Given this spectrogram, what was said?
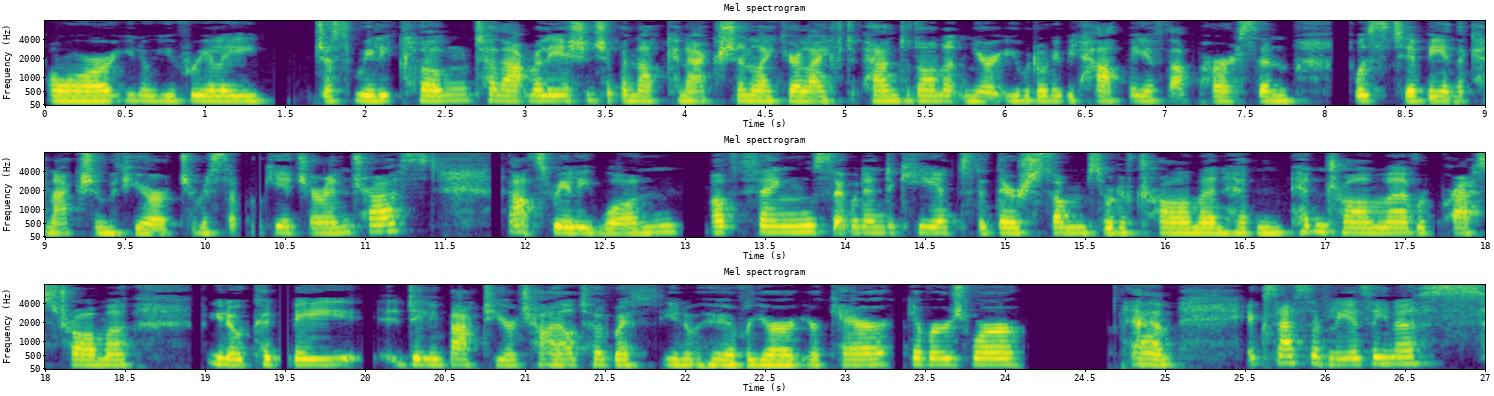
or you know you've really just really clung to that relationship and that connection like your life depended on it and you're you would only be happy if that person was to be in the connection with you to reciprocate your interest. That's really one of the things that would indicate that there's some sort of trauma and hidden hidden trauma repressed trauma you know could be dealing back to your childhood with you know whoever your your caregivers were. Um, excessive laziness,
